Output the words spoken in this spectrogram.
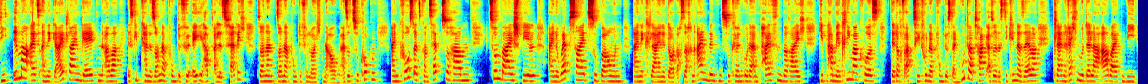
die immer als eine Guideline gelten, aber es gibt keine Sonderpunkte für, ey, ihr habt alles fertig, sondern Sonderpunkte für leuchtende Augen. Also zu gucken, einen Kurs als Konzept zu haben, zum Beispiel eine Website zu bauen, eine kleine dort auch Sachen einbinden zu können oder im Python-Bereich haben wir einen Klimakurs, der darauf abzielt, 100 Punkte ist ein guter Tag, also dass die Kinder selber kleine Rechenmodelle erarbeiten, wie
